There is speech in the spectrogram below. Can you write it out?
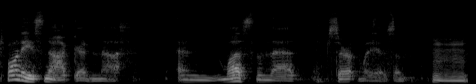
twenty is not good enough, and less than that certainly isn't. Mhm.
